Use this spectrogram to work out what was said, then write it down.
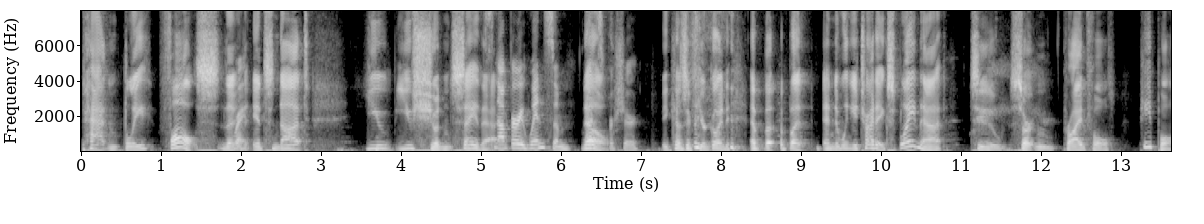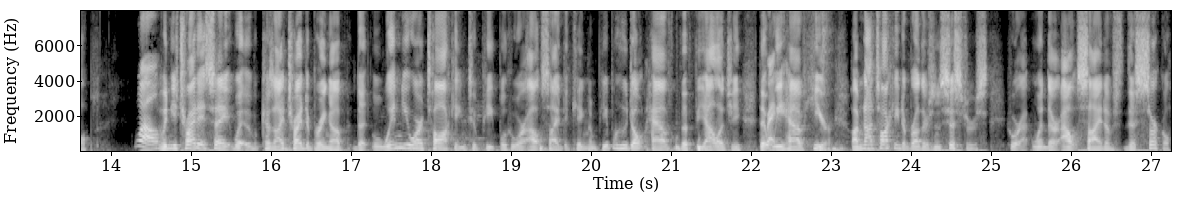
patently false. That Right. it's not you you shouldn't say that. It's not very winsome. No. That's for sure. because if you're going to but but and when you try to explain that to certain prideful people, Well, when you try to say because i tried to bring up that when you are talking to people who are outside the kingdom people who don't have the theology that we have here. I'm not talking to brothers and sisters who are when they're outside of this circle.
